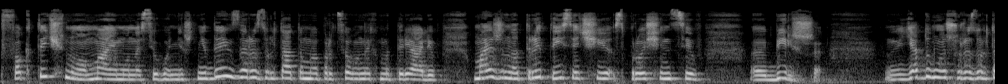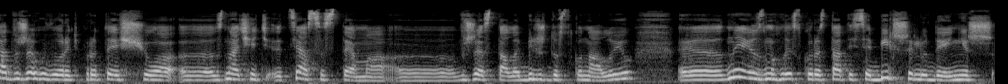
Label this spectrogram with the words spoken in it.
Фактично маємо на сьогоднішній день за результатами опрацьованих матеріалів майже на 3 тисячі спрощенців більше. Я думаю, що результат вже говорить про те, що е, значить ця система е, вже стала більш досконалою. Е, нею змогли скористатися більше людей, ніж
